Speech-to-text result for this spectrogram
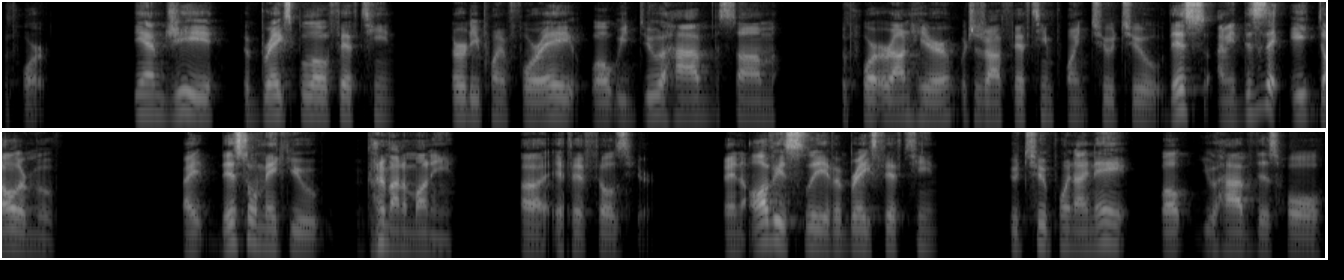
support. CMG, if it breaks below 1530.48, well, we do have some support around here, which is around 15.22. This, I mean, this is an $8 move, right? This will make you a good amount of money uh, if it fills here. And obviously, if it breaks 15 to 2.98, well, you have this whole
